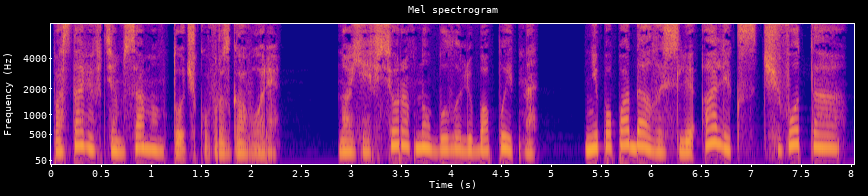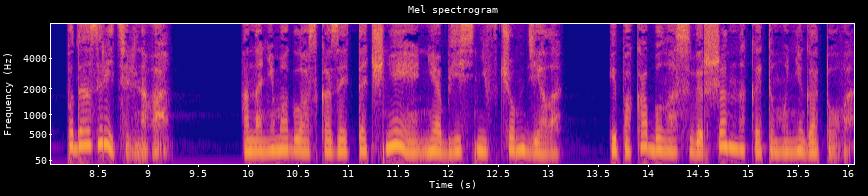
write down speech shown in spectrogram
поставив тем самым точку в разговоре. Но ей все равно было любопытно, не попадалось ли Алекс чего-то подозрительного. Она не могла сказать точнее, не объяснив, в чем дело, и пока была совершенно к этому не готова.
